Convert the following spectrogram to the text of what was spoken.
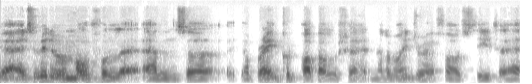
Yeah, it's a bit of a mouthful, Alan, so your brain could pop out. Uh, never mind your false teeth. Uh,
